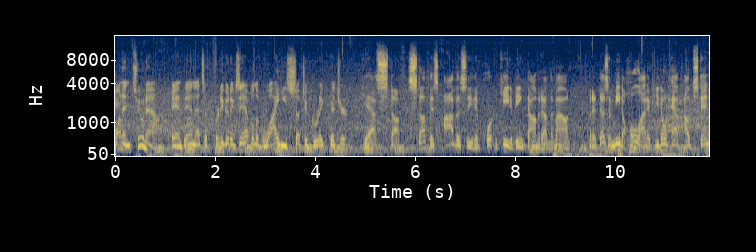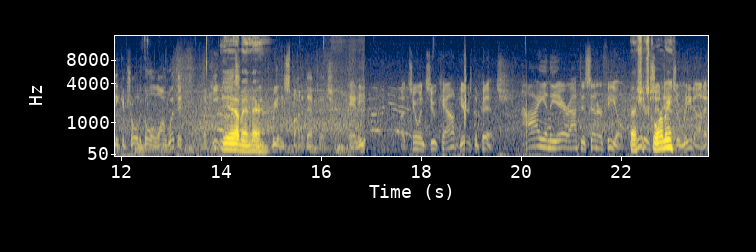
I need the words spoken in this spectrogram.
One and two now. And Dan, that's a pretty good example of why he's such a great pitcher. Yeah, stuff. Stuff is obviously the important key to being dominant on the mound, but it doesn't mean a whole lot if you don't have outstanding control to go along with it. But he does. Yeah, man, there. Really spotted that pitch. And he a two and two count. Here's the pitch. High in the air out to center field. That should Pederson score me. a read on it.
